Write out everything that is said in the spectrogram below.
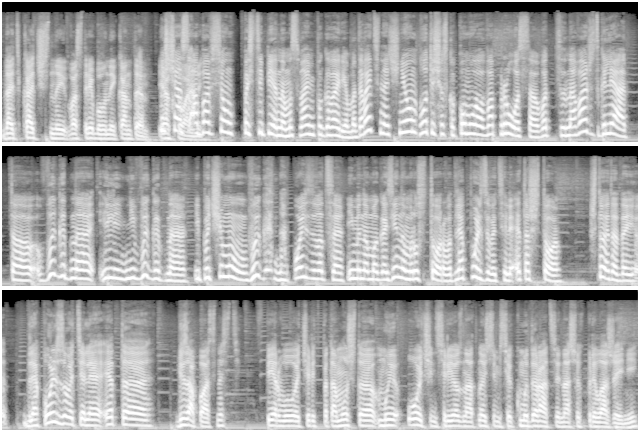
дать качественный, востребованный контент. Ну, сейчас обо всем постепенно мы с вами поговорим. А давайте начнем вот еще с какого вопроса. Вот на ваш взгляд, э, выгодно или невыгодно, и почему выгодно пользоваться именно магазином Рустор? Вот для пользователя это что? Что это дает? Для пользователя это безопасность, в первую очередь, потому что мы очень серьезно относимся к модерации наших приложений.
